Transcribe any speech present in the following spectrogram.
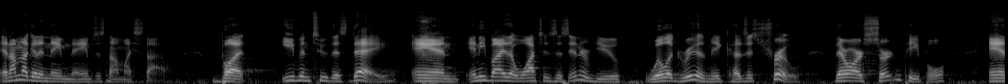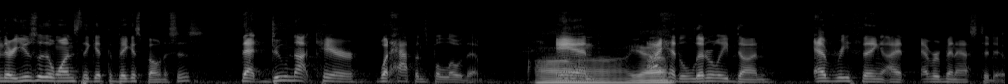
And I'm not going to name names, it's not my style. But even to this day, and anybody that watches this interview will agree with me because it's true. There are certain people, and they're usually the ones that get the biggest bonuses, that do not care what happens below them. and Ah, yeah. I had literally done everything I had ever been asked to do.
